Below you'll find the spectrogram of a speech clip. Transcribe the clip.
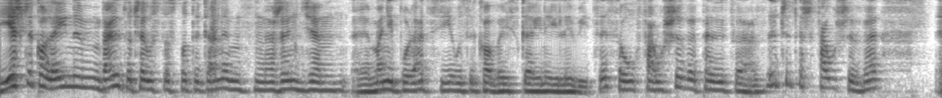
Jeszcze kolejnym, bardzo często spotykanym narzędziem e, manipulacji językowej skrajnej lewicy są fałszywe peryfrazy, czy też fałszywe e,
